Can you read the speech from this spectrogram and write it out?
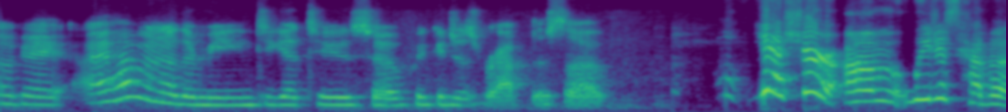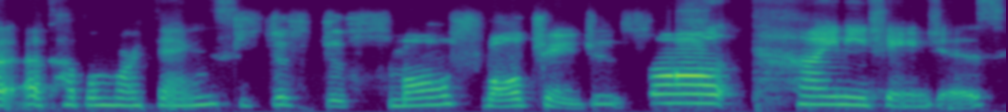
Okay, I have another meeting to get to, so if we could just wrap this up. Yeah, sure. Um, we just have a, a couple more things. Just, just, just small, small changes. Small, tiny changes.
